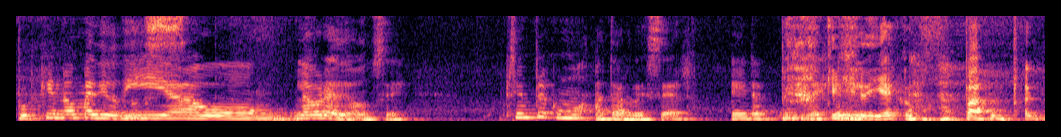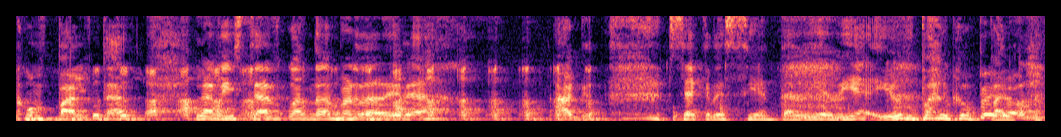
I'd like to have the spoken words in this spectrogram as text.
¿Por qué no mediodía o la hora de once? Siempre como atardecer. Era, ¿Qué querías como pan, un pan con palta? La amistad cuando es verdadera se acrecienta día a día y un pan con Pero, palta.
